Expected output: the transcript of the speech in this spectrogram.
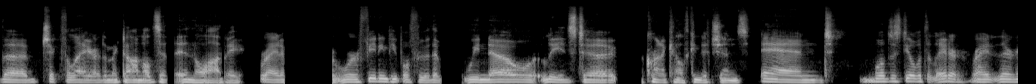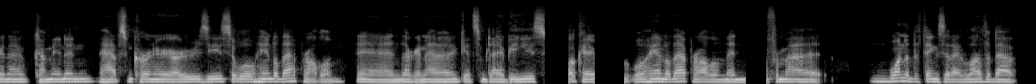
the Chick-fil-A or the McDonald's in the lobby, right? We're feeding people food that we know leads to chronic health conditions and we'll just deal with it later, right? They're going to come in and have some coronary artery disease. So we'll handle that problem and they're going to get some diabetes. Okay. We'll handle that problem. And from a, one of the things that I love about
